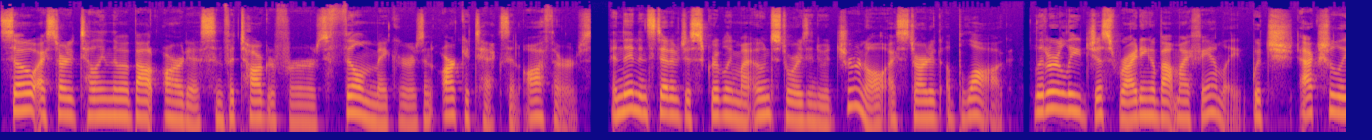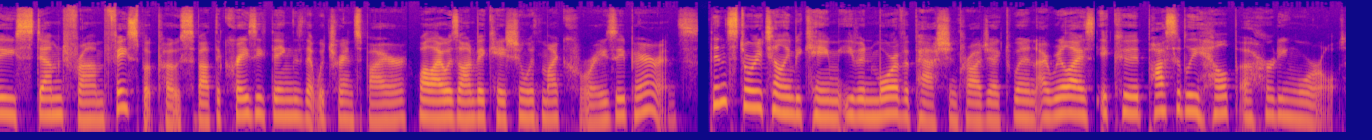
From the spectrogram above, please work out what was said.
So I started telling them about artists and photographers, filmmakers, and architects and authors. And then instead of just scribbling my own stories into a journal, I started a blog literally just writing about my family, which actually stemmed from Facebook posts about the crazy things that would transpire while I was on vacation with my crazy parents. Then storytelling became even more of a passion project when I realized it could possibly help a hurting world.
